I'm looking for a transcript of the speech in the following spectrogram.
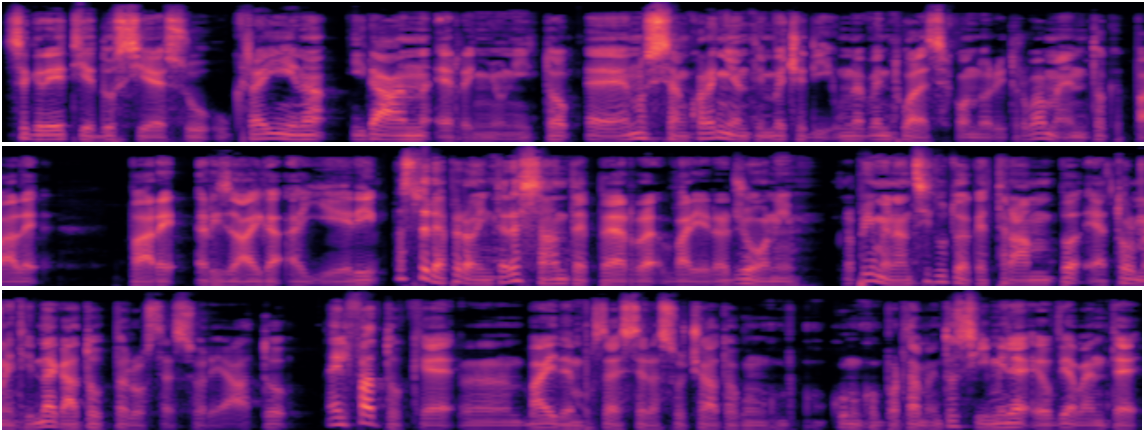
segreti e dossier su Ucraina, Iran e Regno Unito. E non si sa ancora niente invece di un eventuale secondo ritrovamento che pare pare risalga a ieri. La storia però è interessante per varie ragioni. La prima innanzitutto è che Trump è attualmente indagato per lo stesso reato e il fatto che eh, Biden possa essere associato con, con, un comportamento simile è ovviamente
